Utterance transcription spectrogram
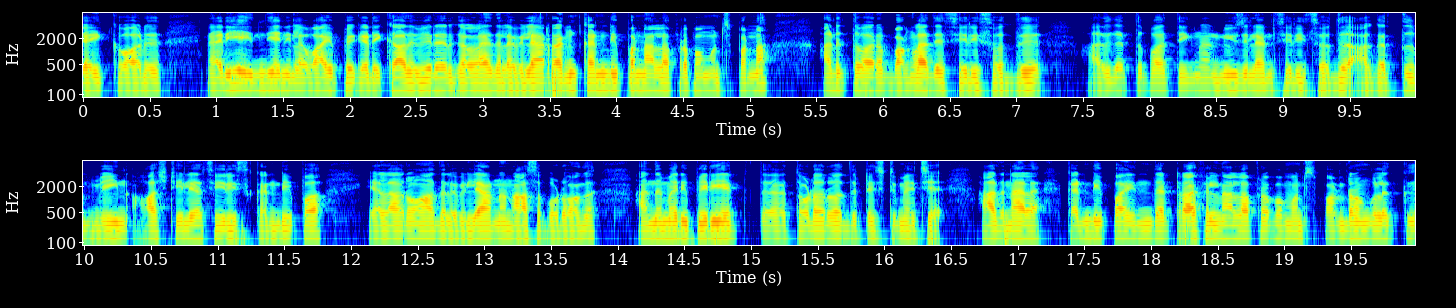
கைக்வாடு நிறைய இந்திய அணியில் வாய்ப்பு கிடைக்காத வீரர்கள்லாம் இதில் விளையாடுறாங்க. கண்டிப்பாக நல்லா பெர்ஃபார்மன்ஸ் பண்ணால் அடுத்து வர பங்களாதேஷ் சீரிஸ் வந்து அதுக்கடுத்து பார்த்தீங்கன்னா நியூசிலாந்து சீரிஸ் வந்து அகத்து மெயின் ஆஸ்திரேலியா சீரிஸ். கண்டிப்பாக எல்லாரும் அதில் விளையாடணும்னு ஆசைப்படுவாங்க. அந்தமாரி பெரிய தொடர் வந்து டெஸ்ட் மேட்ச்சு அதனால் கண்டிப்பாக இந்த ட்ராஃபில் நல்லா பர்ஃபாமன்ஸ் பண்ணுறவங்களுக்கு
